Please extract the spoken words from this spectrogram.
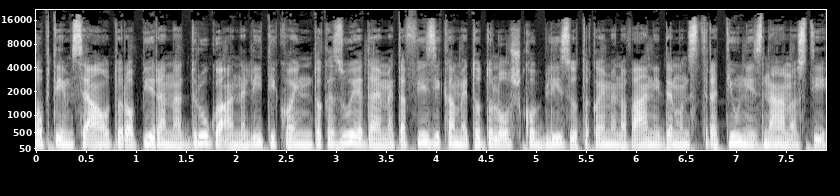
Ob tem se avtor opira na drugo analitiko in dokazuje, da je metafizika metodološko blizu tako imenovani demonstrativni znanosti,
